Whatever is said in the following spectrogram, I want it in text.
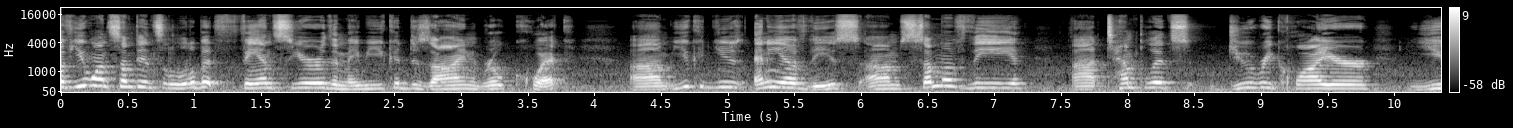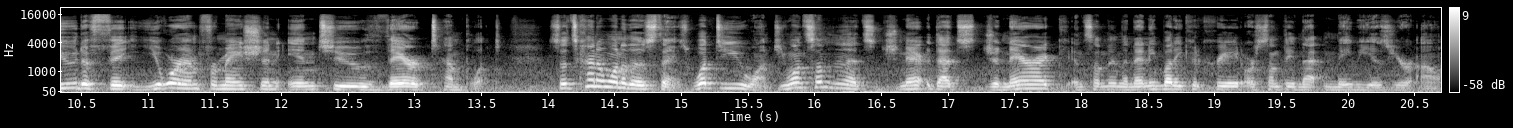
if you want something that's a little bit fancier than maybe you could design real quick, um, you could use any of these. Um, some of the uh, templates do require you to fit your information into their template. So it's kind of one of those things. What do you want? Do you want something that's gener that's generic and something that anybody could create, or something that maybe is your own?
